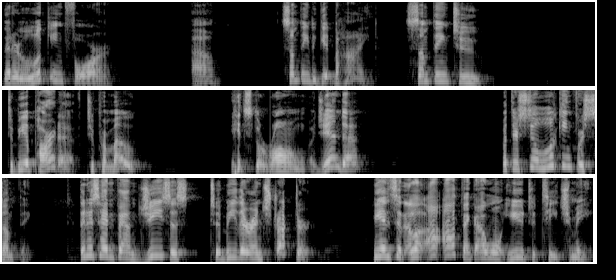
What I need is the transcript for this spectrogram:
that are looking for um, something to get behind, something to, to be a part of, to promote. It's the wrong agenda, but they're still looking for something. They just hadn't found Jesus to be their instructor. He hadn't said, I, I think I want you to teach me.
